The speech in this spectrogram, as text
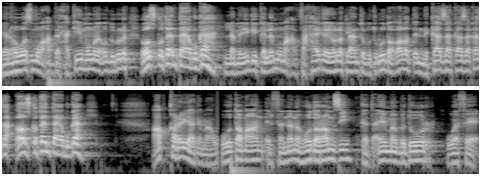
يعني هو اسمه عبد الحكيم هم يقعدوا يقولوا لك اسكت أنت يا أبو جهل. لما يجي يكلموا مع في حاجة يقول لك لا أنتوا بتقولوا ده غلط إن كذا كذا كذا. اسكت أنت يا أبو جهل. عبقرية يا جماعة. وطبعا الفنانة هدى رمزي كانت قايمة بدور وفاء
